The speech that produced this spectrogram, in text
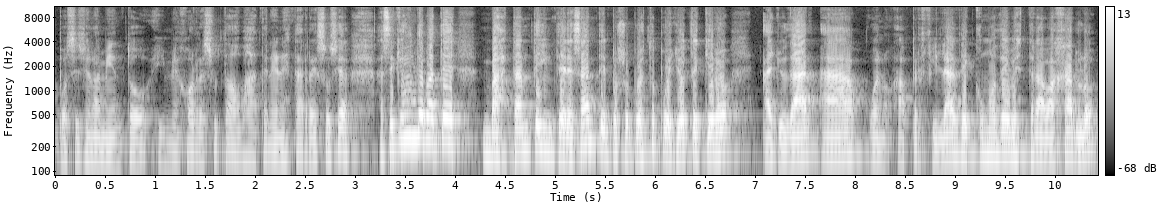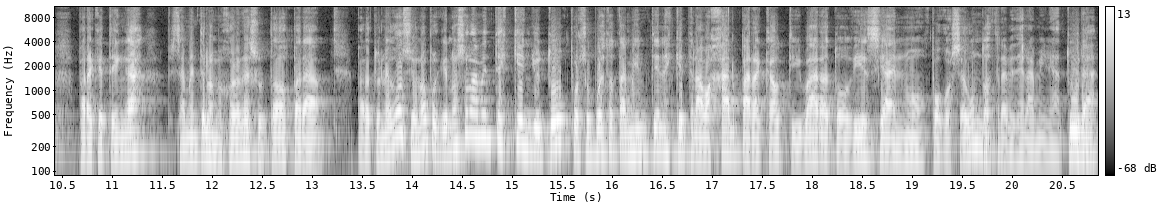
posicionamiento y mejor resultados vas a tener en esta red social. Así que es un debate bastante interesante y por supuesto pues yo te quiero ayudar a, bueno, a perfilar de cómo debes trabajarlo para que tengas precisamente los mejores resultados para, para tu negocio, ¿no? Porque no solamente es que en YouTube, por supuesto, también tienes que trabajar para cautivar a tu audiencia en unos pocos segundos a través de la miniatura,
